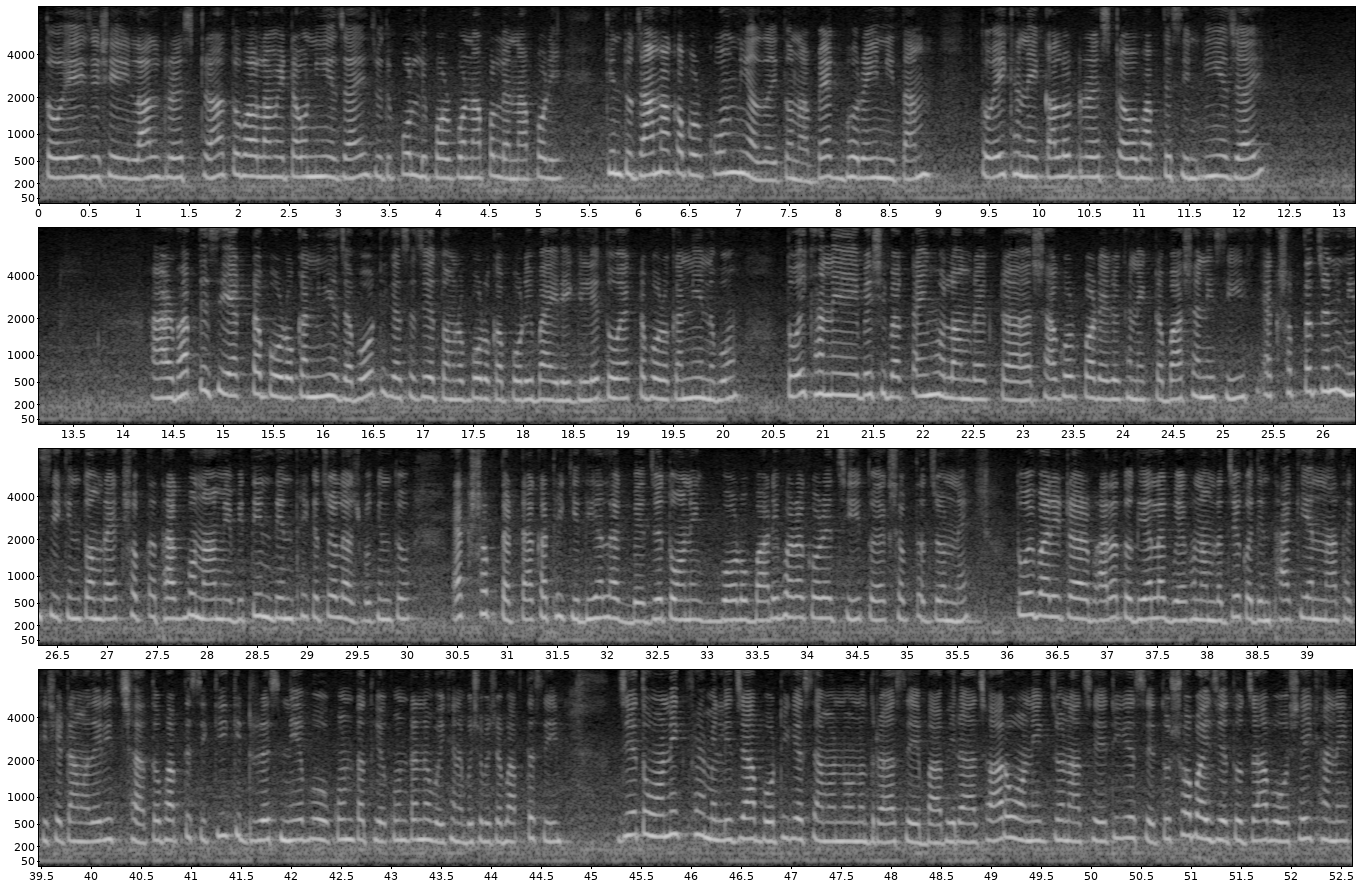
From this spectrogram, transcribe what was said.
তো এই যে সেই লাল ড্রেসটা, তো ভাবলাম এটাও নিয়ে যাই, যদি পরলে পরবো, না পরলে না পরি, কিন্তু জামা কাপড় কম নিয়ে যাইতো না, ব্যাগ ভরেই নিতাম। তো এইখানে এই কালো ড্রেসটাও ভাবতেছি নিয়ে যাই। আর ভাবতেছি একটা বোরকা নিয়ে যাব, ঠিক আছে? যেহেতু আমরা বোরকা পরি বাইরে গেলে, তো একটা বোরকা নিয়ে নেব। তো ওইখানে বেশিরভাগ টাইম হলো আমরা একটা সাগর পাড়ের ওখানে একটা বাসা নিছি। এক সপ্তাহের জন্য নিছি, কিন্তু আমরা এক সপ্তাহ থাকব না মেবি তিন দিন থেকে চলে আসব, কিন্তু এক সপ্তাহ টাকা ঠিকই দেওয়া লাগবে। যেহেতু অনেক বড় বাড়ি ভাড়া করেছি, তো এক সপ্তাহের জন্যে তো ওই বাড়িটার ভাড়া তো দেওয়া লাগবে, এখন আমরা যে কদিন থাকি আর না থাকি সেটা আমাদের ইচ্ছা। তো ভাবতেছি কী কী ড্রেস নেব, কোনটা থেকে কোনটা নেব, এখানে বসে বসে ভাবতেছি। যেহেতু অনেক ফ্যামিলি যাব, ঠিক আছে, আমার ননদরা আছে, বাবিরা আছে আরও অনেকজন আছে, ঠিক আছে, তো সবাই যেহেতু যাব, সেইখানে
